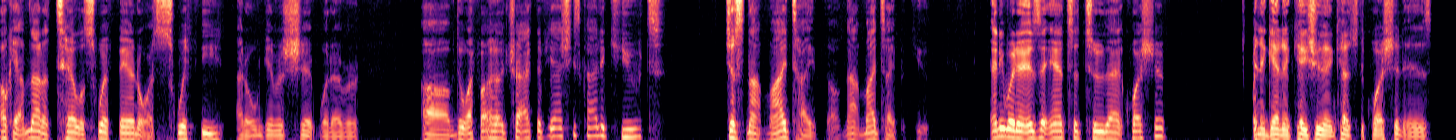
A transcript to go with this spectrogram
okay. I'm not a Taylor Swift fan or a Swifty. I don't give a shit. Whatever. Um, do I find her attractive? Yeah, she's kind of cute. Just not my type though. Not my type of cute. Anyway, there is an answer to that question. And again, in case you didn't catch the question, is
